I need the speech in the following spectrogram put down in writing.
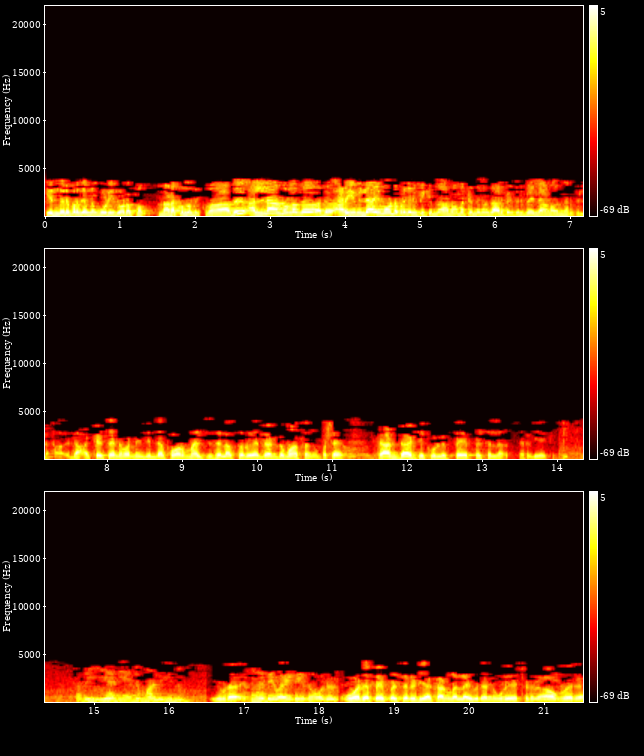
എന്നൊരു പ്രചരണം കൂടി ഇതോടൊപ്പം നടക്കുന്നുണ്ട്. അപ്പൊ അത് അല്ല എന്നുള്ളത് അത് അറിവില്ലായ്മ കൊണ്ട് പ്രചരിപ്പിക്കുന്നതാണോ മറ്റെന്തെങ്കിലും താല്പര്യത്തിന് പേരിലാണോ എന്നറിയത്തില്ല. ഡാക്ടേഴ്സ് തന്നെ പറഞ്ഞു ഇതിന്റെ ഫോർമാലിറ്റീസ് എല്ലാം ചെയ്യാൻ രണ്ടു മാസം പക്ഷെ രണ്ടാഴ്ചക്കുള്ളിൽ പേപ്പേഴ്സ് എല്ലാം റെഡിയാക്കി അത് ഈ അനിയനും അളിയനും. ഇവിടെ ഡിവൈഡ് ചെയ്ത് ഓരോ ഓരോ പേപ്പേഴ്സ് ആക്കാനുള്ള ഇവർ രണ്ടും കൂടി ഏറ്റെടുത്ത് അവരെ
